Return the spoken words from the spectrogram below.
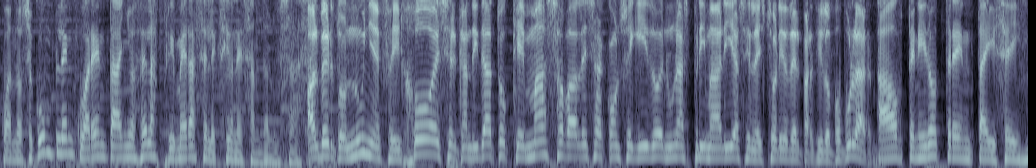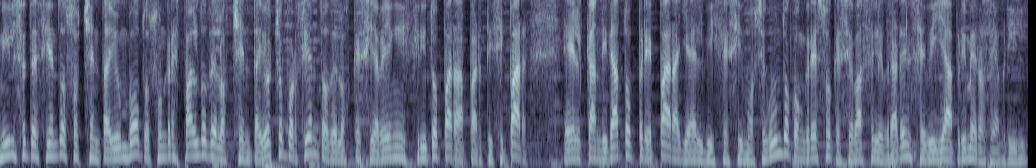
cuando se cumplen 40 años de las primeras elecciones andaluzas. Alberto Núñez Feijó es el candidato que más avales ha conseguido en unas primarias en la historia del Partido Popular. Ha obtenido 36.781 votos, un respaldo del 88% de los que se habían inscrito para participar. El candidato prepara ya el vigésimo segundo congreso que se va a celebrar en Sevilla a primeros de abril.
